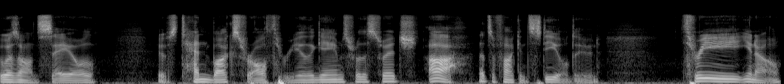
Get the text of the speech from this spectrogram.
It was on sale. It was 10 bucks for all three of the games for the Switch. Ah, that's a fucking steal, dude. Three, you know,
